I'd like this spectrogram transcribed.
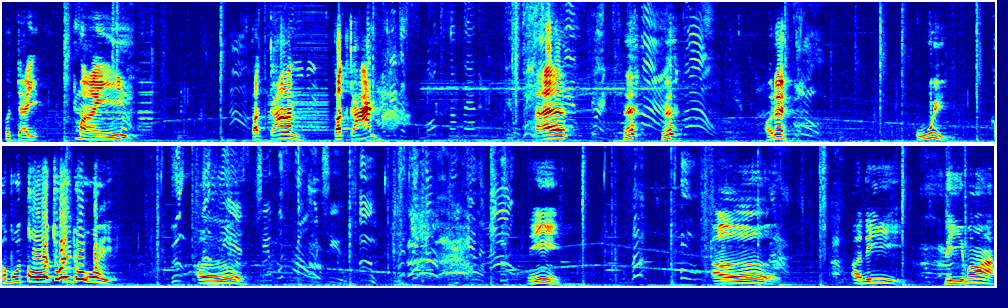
เข้าใจไหม ตัดการ ตัดการเอะเอ๊ะเอ๊ะเอาดิอุ้ยคาบูโตช่วยด้วย เออ นี่ เออ เออดี ดีมาก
